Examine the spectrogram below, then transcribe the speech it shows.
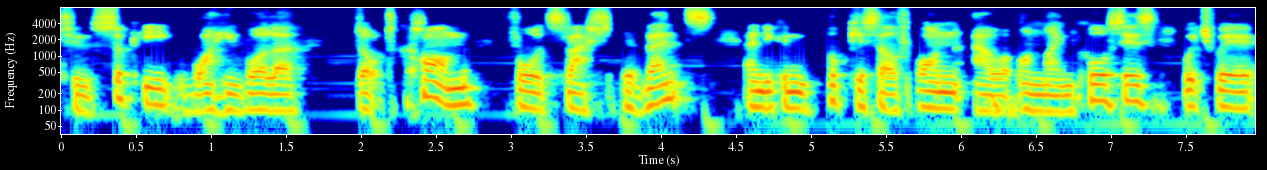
to sukhiwahiwala.com forward slash events. And you can book yourself on our online courses which we're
